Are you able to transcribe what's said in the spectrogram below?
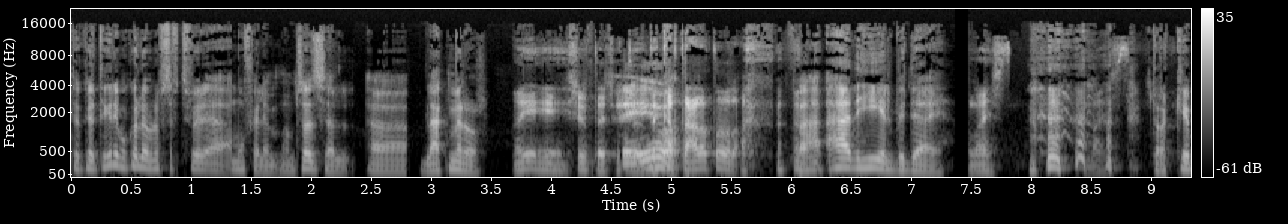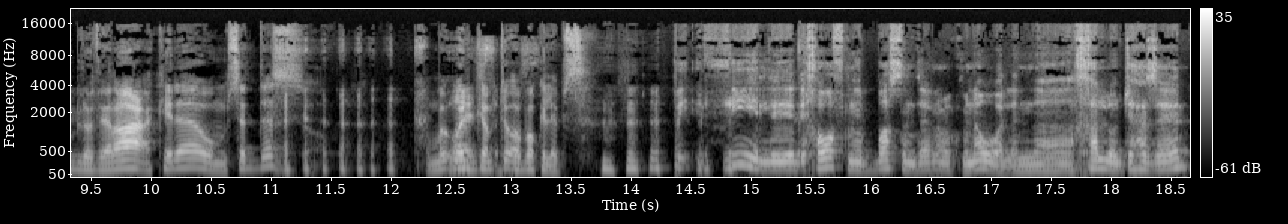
تقريبا كلهم نفس فيلم مو فيلم مسلسل Black Mirror اي اي شفته شفته. أيوه. ذكرت على طول. فهذه هي البداية. nice nice تركب له ذراع كذا ومسدس welcome to apocalypse في اللي خوفني ب Boston Dynamic من اول انه خلوا جهازين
